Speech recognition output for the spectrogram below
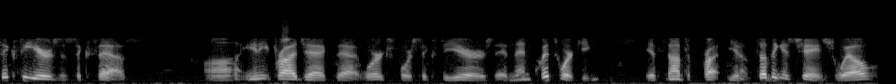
60 years of success. Uh, any project that works for 60 years and then quits working, it's not the pro- you know something has changed. Well,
